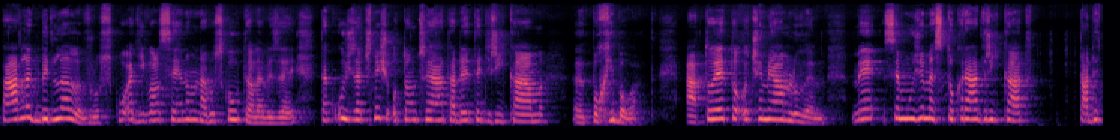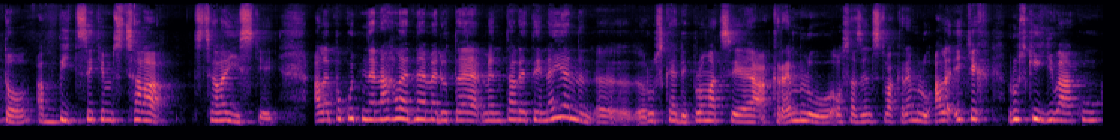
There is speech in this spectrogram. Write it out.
pár let bydlel v Rusku, Rusku a díval se jenom na ruskou televizi, tak už začneš o tom, co já tady teď říkám, eh, pochybovat. A to je to, o čem já mluvím. My si můžeme stokrát říkat tady to a být si tím zcela zcela jistí. Ale pokud nenahlédneme do té mentality nejen e, ruské diplomacie a Kremlu, osazenstva Kremlu, ale i těch ruských diváků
